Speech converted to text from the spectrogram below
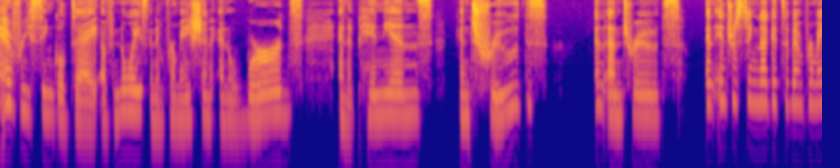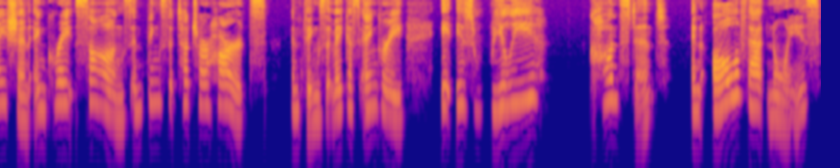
every single day of noise and information and words and opinions and truths and untruths and interesting nuggets of information and great songs and things that touch our hearts and things that make us angry. It is really constant. And all of that noise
